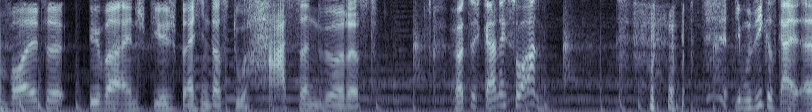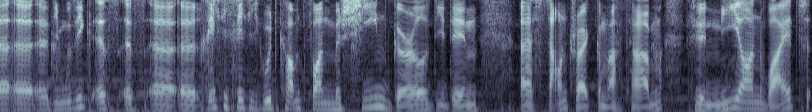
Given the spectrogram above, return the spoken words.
wollte über ein Spiel sprechen, das du hassen würdest. Hört sich gar nicht so an. Die Musik ist geil. Äh, äh, die Musik ist, ist äh, äh, richtig, richtig gut. Kommt von Machine Girl, die den äh, Soundtrack gemacht haben für Neon White.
